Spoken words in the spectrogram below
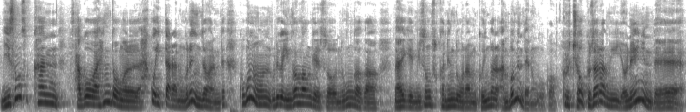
미성숙한 사고와 행동을 하고 있다라는 거는 인정하는데 그거는 우리가 인간관계에서 누군가가 나에게 미성숙한 행동을 하면 그 인간을 안 보면 되는 거고 그렇죠. 또 그 사람이 연예인인데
